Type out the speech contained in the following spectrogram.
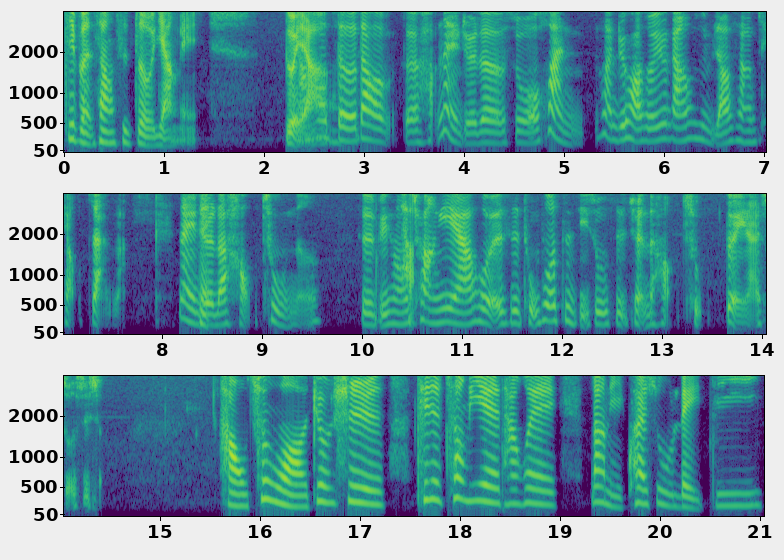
基本上是这样诶。对呀、啊，然后得到的好，那你觉得说换换句话说，因为刚刚是比较像挑战嘛，那你觉得好处呢？就是比方说创业啊，或者是突破自己舒适圈的好处，对你来说是什么？好处哦，就是其实创业它会让你快速累积，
